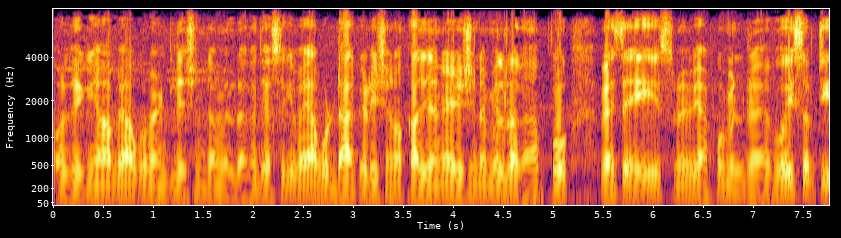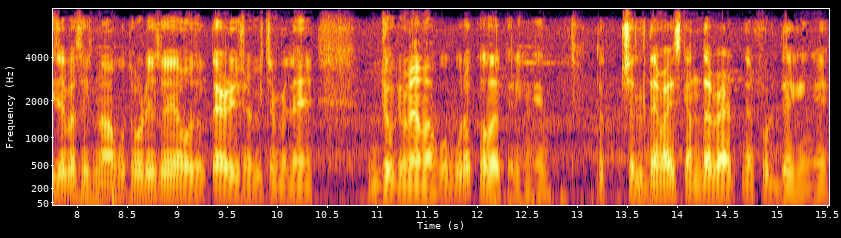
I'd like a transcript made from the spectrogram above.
और देखिए, यहाँ पे आपको वेंटिलेशन का मिल रहा है। जैसे कि भाई आपको डार्क एडिशन और काली रंग एडिशन में मिल रहा है आपको, वैसे ही इसमें भी आपको मिल रहा है। वही सब चीज़ें, बस इसमें आपको थोड़े से हो सकता है एडिशन पीछे मिले, जो कि मैम आपको पूरा कवर करेंगे। तो चलते हैं भाई, इसके अंदर बैठते हैं फुट देखेंगे।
